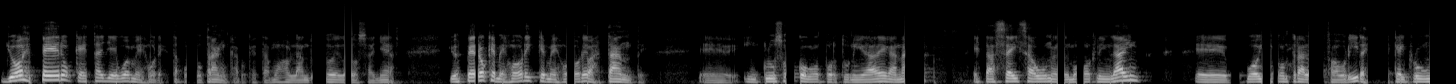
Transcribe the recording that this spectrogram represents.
Yo espero que esta yegua mejore, esta potranca, porque estamos hablando de dos años. Yo espero que mejore y que mejore bastante, eh, incluso con oportunidad de ganar Está 6 a 1 en el Morning Line. Eh, voy contra la favorita. Escape Room,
